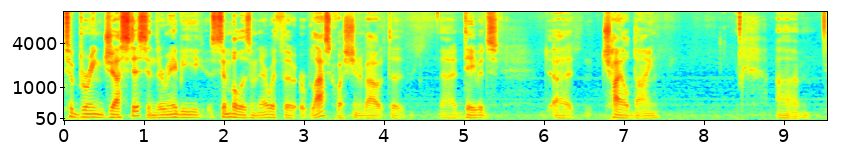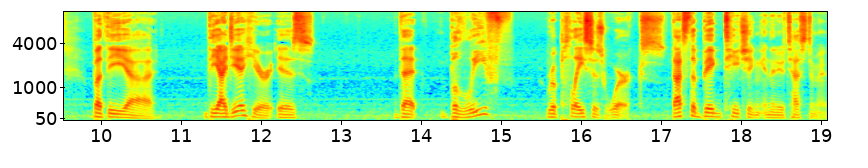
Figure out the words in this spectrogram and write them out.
to bring justice. And there may be symbolism there with the last question about the uh, David's uh, child dying. Um, but the uh, the idea here is that belief replaces works. That's the big teaching in the New Testament.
